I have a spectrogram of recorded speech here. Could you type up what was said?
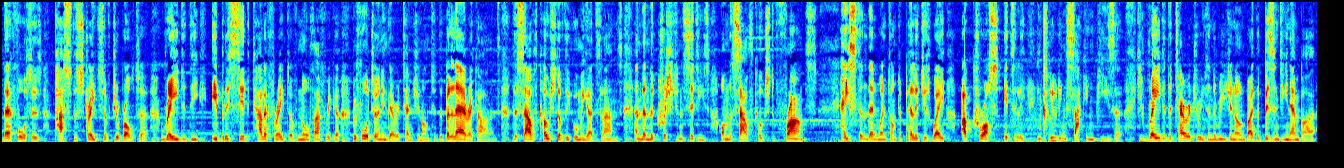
their forces passed the Straits of Gibraltar, raided the Idrisid Caliphate of North Africa before turning their attention onto the Balearic Islands, the south coast of the Umayyads' lands, and then the Christian cities on the south coast of France. Haston then went on to pillage his way across Italy, including sacking Pisa. He raided the territories in the region owned by the Byzantine Empire.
